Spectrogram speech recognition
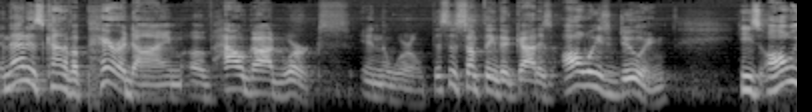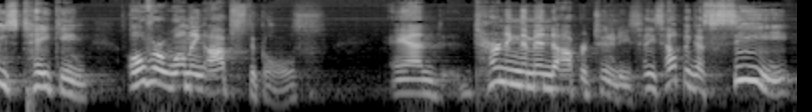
And that is kind of a paradigm of how God works in the world. This is something that God is always doing. He's always taking overwhelming obstacles and turning them into opportunities. He's helping us see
